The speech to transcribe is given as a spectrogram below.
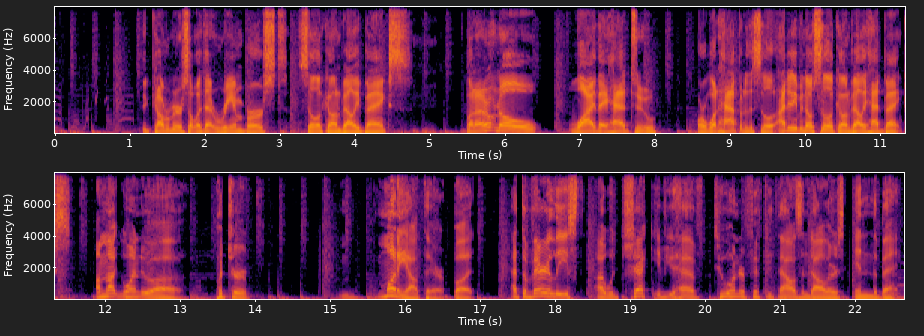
the government or something like that reimbursed Silicon Valley banks, mm-hmm. but I don't know why they had to, or what happened to the Sil. I didn't even know Silicon Valley had banks. I'm not going to uh, put your money out there, but at the very least, I would check if you have two hundred fifty thousand dollars in the bank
